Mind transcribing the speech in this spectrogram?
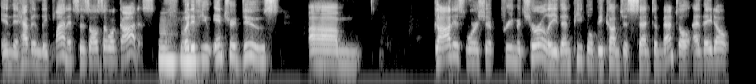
in the heavenly planets there's also a goddess. Mm-hmm. but if you introduce um goddess worship prematurely then people become just sentimental and they don't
